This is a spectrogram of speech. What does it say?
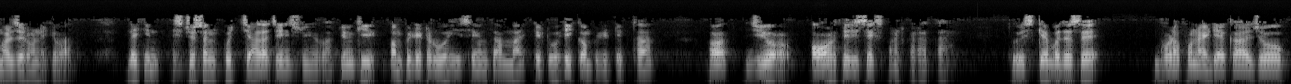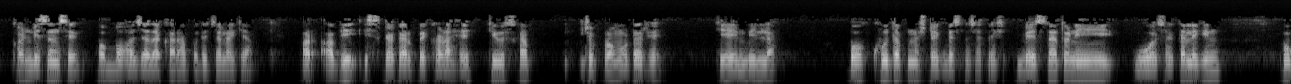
मर्जर होने के बाद। लेकिन सिचुएशन कुछ ज़्यादा चेंज नहीं हुआ, क्योंकि कॉम्पिटिटर वही सेम था मार्केट वही कॉम्पिटिटिव था, और जियो और तेज़ी से एक्सपांड कर रहा था। तो इसके वजह से वोडाफोन आइडिया का जो कंडीशन है, वो बहुत ज़्यादा खराब होते चला गया। और अभी इस कगार पे खड़ा है कि उसका जो प्रमोटर है के एम बिरला वो खुद अपना स्टेक बेचना चाहते बेचना तो नहीं बोल सकता, लेकिन वो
